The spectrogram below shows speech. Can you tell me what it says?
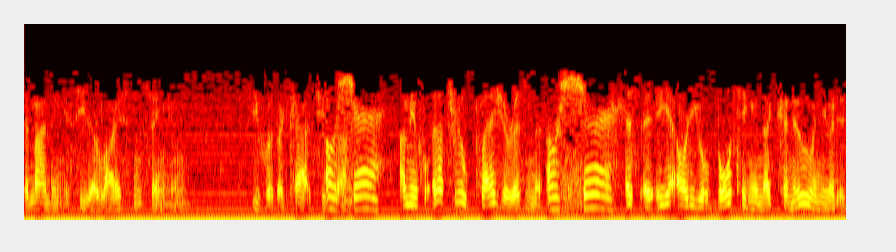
demanding to see their licensing and see what their catches oh are. sure, I mean, that's real pleasure, isn't it? oh sure. It's, uh, yeah, or you go boating in a canoe and you go to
